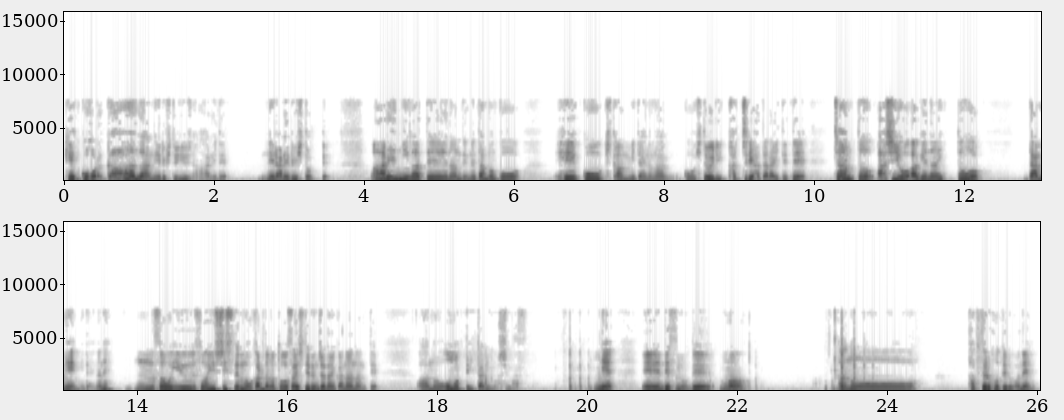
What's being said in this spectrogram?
結構ほら、ガーガー寝る人いるじゃん、あれで。寝られる人って。あれ苦手なんだよね。多分こう、平行期間みたいのが、こう、人よりかっちり働いてて、ちゃんと足を上げないと、ダメ、みたいなね。うん、そういう、そういうシステムを体が搭載してるんじゃないかな、なんて、あの、思っていたりもします。ね、えーですので、まあ、あのーカプセルホテルはね、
